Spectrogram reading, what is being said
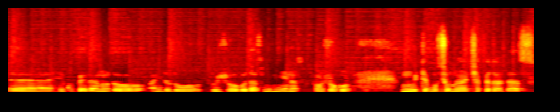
É, recuperando do, ainda do, do jogo das meninas, que foi um jogo muito emocionante, apesar das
